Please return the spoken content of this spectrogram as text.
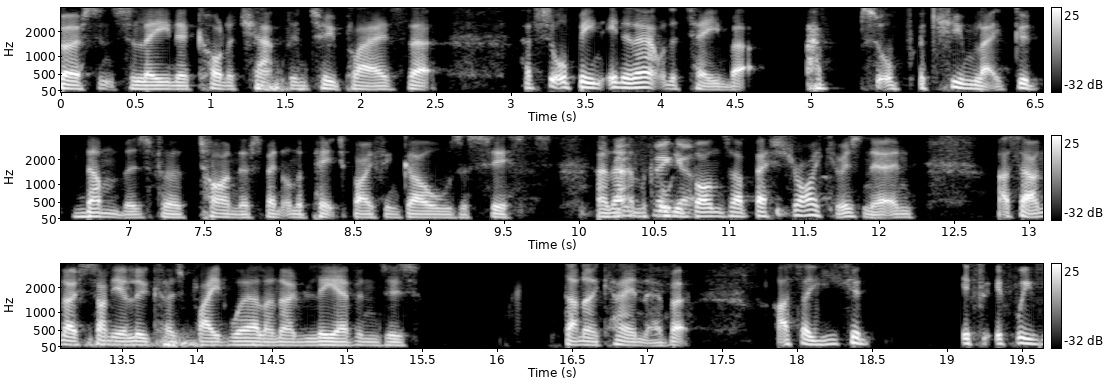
Bersant Celina, Conor Chaplin, two players that have sort of been in and out of the team, but have sort of accumulated good numbers for time they've spent on the pitch, both in goals, assists, and that Go Macaulay. Bond's our best striker, isn't it? And I say I know Sonny Aluko's played well. I know Lee Evans is done okay in there, but I say you could if if we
